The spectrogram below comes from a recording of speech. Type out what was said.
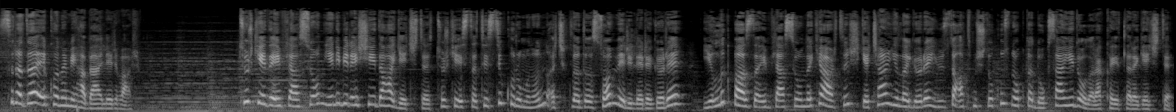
Sırada ekonomi haberleri var. Türkiye'de enflasyon yeni bir eşiği daha geçti. Türkiye İstatistik Kurumu'nun açıkladığı son verilere göre yıllık bazda enflasyondaki artış geçen yıla göre %69.97 olarak kayıtlara geçti.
